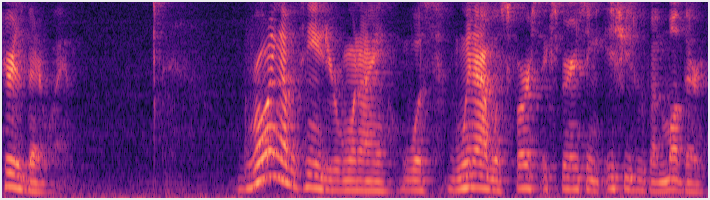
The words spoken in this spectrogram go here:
Here's a better way. Growing up as a teenager, when I was when I was first experiencing issues with my mother,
